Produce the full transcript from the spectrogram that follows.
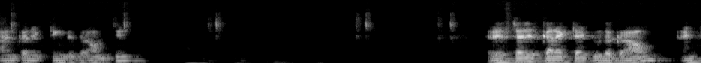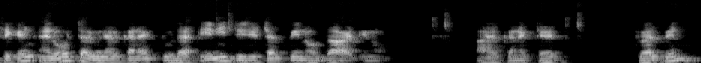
I am connecting the ground pin Resistor is connected to the ground and second anode terminal connect to the any digital pin of the Arduino. I have connected 12 pin.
